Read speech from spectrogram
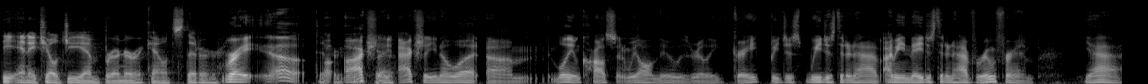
the NHL GM burner accounts that are Right. Oh, That oh, are- actually, yeah. actually, you know what? Um, William Karlsson, we all knew was really great. We just we just didn't have. I mean, they just didn't have room for him. Yeah,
